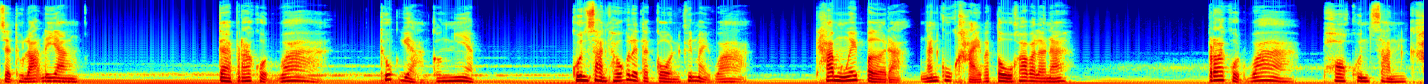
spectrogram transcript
เสร็จธุระหรือยัง แต่ปรากฏว่าทุกอย่างก็เงียบ คุณซันเขาก็เลยตะโกนขึ้นใหม่ว่า ถ้ามึงไม่เปิดอะ งั้นกูไขประตูเข้าไปแล้วนะ ปรากฏว่า พอคุณซันไข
